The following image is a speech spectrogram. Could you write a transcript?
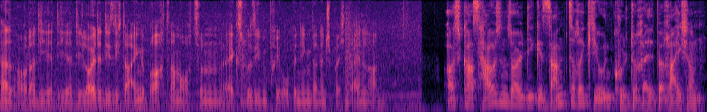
oder die, die, die Leute, die sich da eingebracht haben, auch zu einem exklusiven Pre-Opening dann entsprechend einladen. Oskarshausen soll die gesamte Region kulturell bereichern.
